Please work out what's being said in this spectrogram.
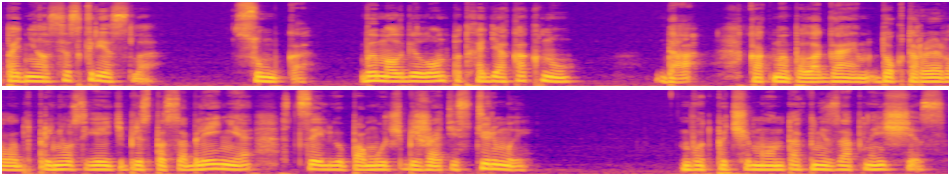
поднялся с кресла. Сумка, вымолвил он, подходя к окну. Да, как мы полагаем, доктор Эрланд принес ей эти приспособления с целью помочь бежать из тюрьмы. Вот почему он так внезапно исчез.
